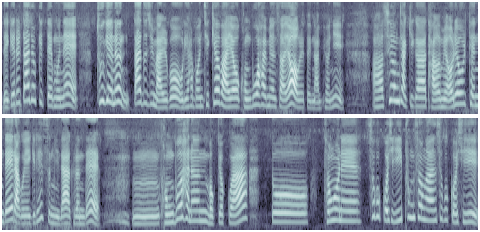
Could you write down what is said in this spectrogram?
네 개를 따줬기 때문에 두 개는 따두지 말고 우리 한번 지켜봐요. 공부하면서요. 그랬더니 남편이 아, 수영 잡기가 다음에 어려울 텐데 라고 얘기를 했습니다. 그런데 음, 공부하는 목적과 또 정원에 수국꽃이 이 풍성한 수국꽃이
